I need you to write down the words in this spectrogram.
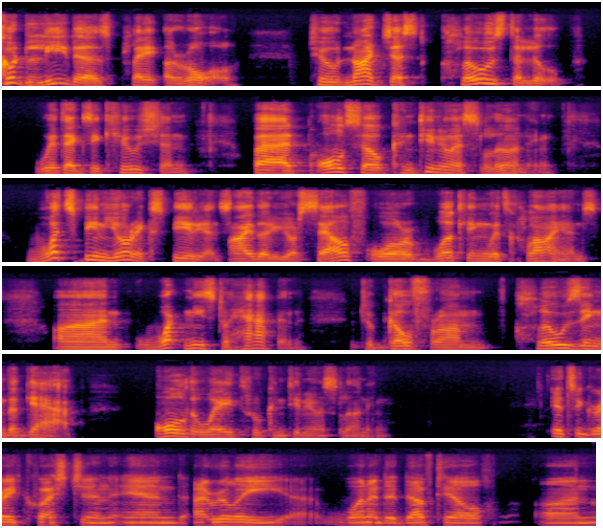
good leaders play a role to not just close the loop with execution, but also continuous learning. What's been your experience, either yourself or working with clients, on what needs to happen to go from closing the gap all the way through continuous learning? It's a great question. And I really uh, wanted to dovetail on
